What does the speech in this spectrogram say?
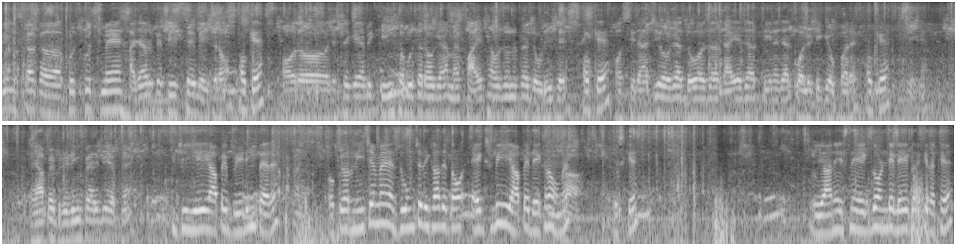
अभी इसका कुछ कुछ मैं हज़ार रुपये पीस से बेच रहा हूँ। ओके। और जैसे कि अभी किंग कबूतर हो गया मैं फाइव थाउज़ेंड रुपये जोड़ी से। ओके। और सिराजी हो गया दो हज़ार ढाई हज़ार तीन हज़ार क्वालिटी के ऊपर है। ओके। ठीक है। यहाँ पे ब्रीडिंग पैर भी है अपने। जी ये यहाँ पे ब्रीडिंग पैर है। ओके और नीचे मैं जूम से दिखा देता हूँ। एग्स भी यहाँ पे देख रहा हूँ मैं। हाँ। इसके। तो यानी इसने एक दो अंडे ले करके रखे हैं।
